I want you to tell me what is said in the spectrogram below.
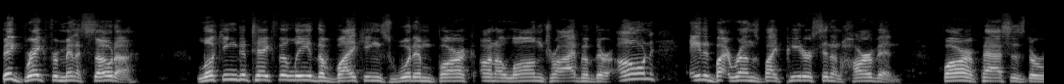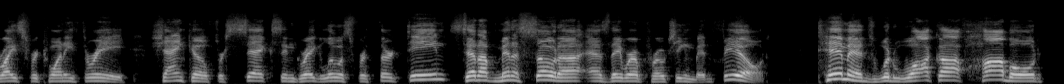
Big break for Minnesota. Looking to take the lead, the Vikings would embark on a long drive of their own aided by runs by Peterson and Harvin. Favre passes to Rice for 23, Shiancoe for six, and Greg Lewis for 13 set up Minnesota as they were approaching midfield. Timmons would walk off hobbled,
